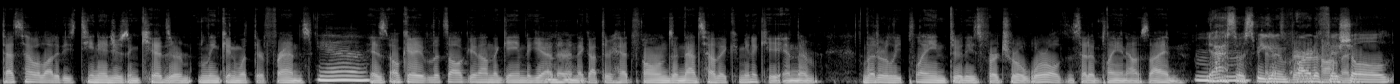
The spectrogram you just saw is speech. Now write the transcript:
that's how a lot of these teenagers and kids are linking with their friends. Yeah. Is okay, let's all get on the game together, and mm-hmm. they got their headphones, and that's how they communicate, and they're literally playing through these virtual worlds instead of playing outside. Yeah. Mm-hmm. So speaking of it's very artificial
